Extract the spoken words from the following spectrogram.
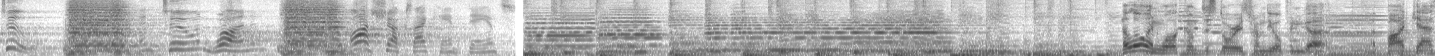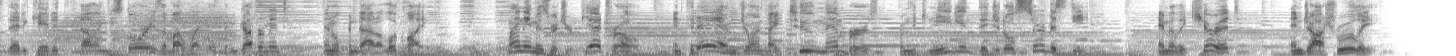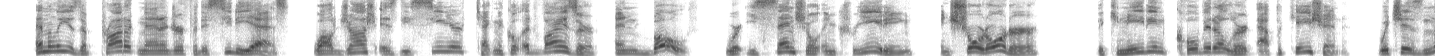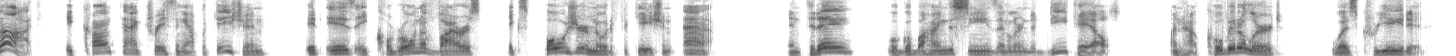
two, and two and one. Oh, shucks, I can't dance. Hello and welcome to Stories from the Open Gov, a podcast dedicated to telling the stories about what open government and open data look like. My name is Richard Pietro, and today I'm joined by two members from the Canadian Digital Service Team, Emily Kuret and Josh Ruihley. Emily is the product manager for the CDS, while Josh is the senior technical advisor, and both were essential in creating, in short order, the Canadian COVID Alert application, which is not a contact tracing application, it is a coronavirus exposure notification app. And today, we'll go behind the scenes and learn the details on how COVID Alert was created.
